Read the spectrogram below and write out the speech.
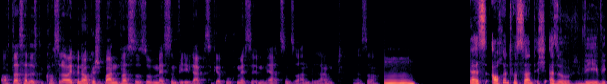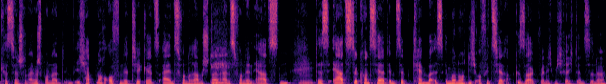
Auch das hat es gekostet. Aber ich bin auch gespannt, was so, so Messen wie die Leipziger Buchmesse im März und so anbelangt. Also. Mhm. Ja, ist auch interessant. Ich, also, wie, wie Christian schon angesprochen hat, ich habe noch offene Tickets. Eins von Rammstein, eins von den Ärzten. Mhm. Das Ärztekonzert im September ist immer noch nicht offiziell abgesagt, wenn ich mich recht entsinne.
